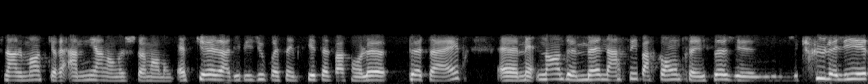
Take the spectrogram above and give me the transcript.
finalement ce qui aurait amené à l'enregistrement. Donc, est-ce que la DPJ pourrait s'impliquer de cette façon-là? Peut-être. Euh, maintenant, de menacer, par contre, et ça, j'ai cru le lire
